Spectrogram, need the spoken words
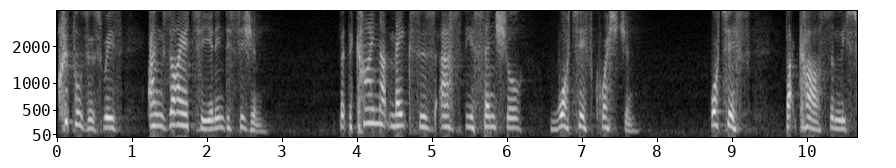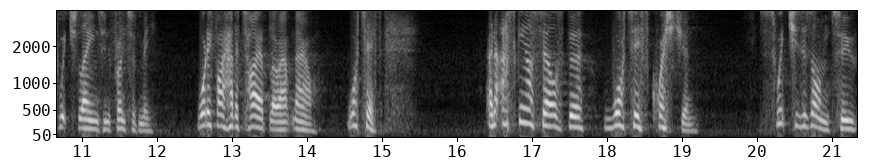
cripples us with anxiety and indecision, but the kind that makes us ask the essential what if question. What if that car suddenly switched lanes in front of me? What if I had a tire blowout now? What if? And asking ourselves the what if question switches us on to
